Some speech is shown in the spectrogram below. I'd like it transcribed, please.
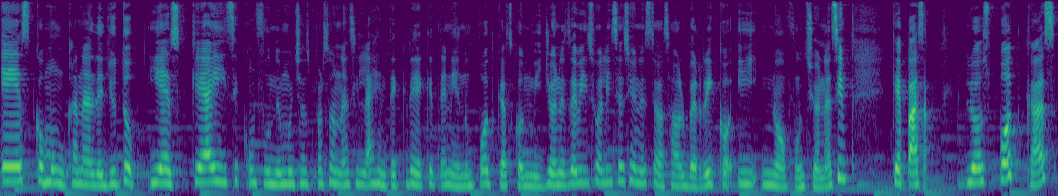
es como un canal de YouTube. Y es que ahí se confunden muchas personas y la gente cree que teniendo un podcast con millones de visualizaciones te vas a volver rico y no funciona así. ¿Qué pasa? Los podcasts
